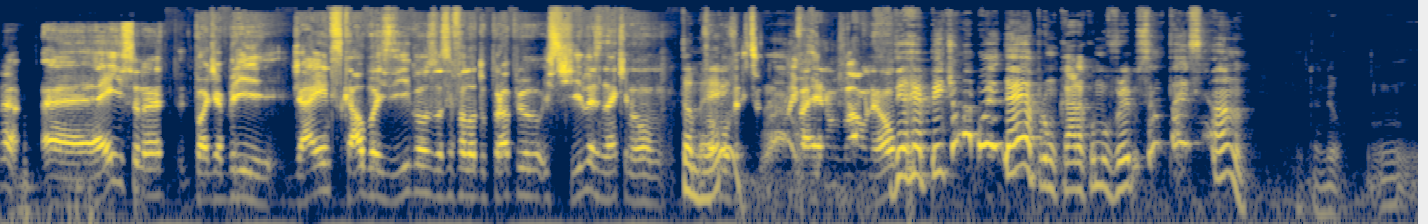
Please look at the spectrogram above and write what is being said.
É, é, é isso, né? Pode abrir Giants, Cowboys, Eagles. Você falou do próprio Steelers, né? Que não. Também. Vamos ver se vai renovar ou não. De repente é uma boa ideia para um cara como o Vrabel sentar esse ano. Entendeu? Uhum.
